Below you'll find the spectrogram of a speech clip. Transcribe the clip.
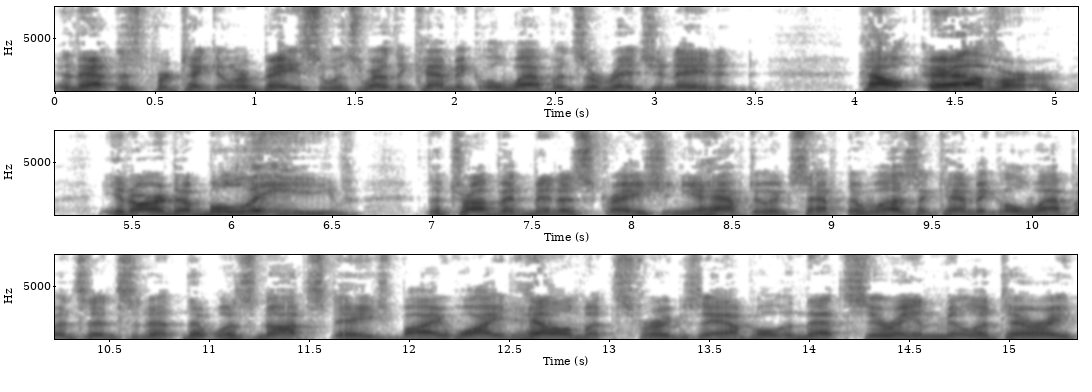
and that this particular base was where the chemical weapons originated. However, in order to believe the Trump administration, you have to accept there was a chemical weapons incident that was not staged by white helmets, for example, and that Syrian military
